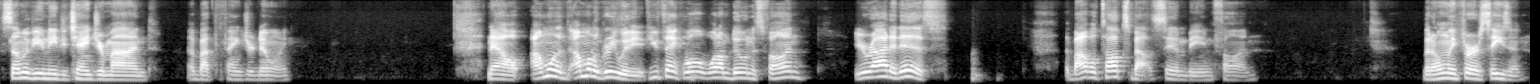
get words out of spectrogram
Some of you need to change your mind about the things you're doing. Now, I'm gonna I'm gonna agree with you. If you think, well, what I'm doing is fun, you're right, it is. The Bible talks about sin being fun, but only for a season.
